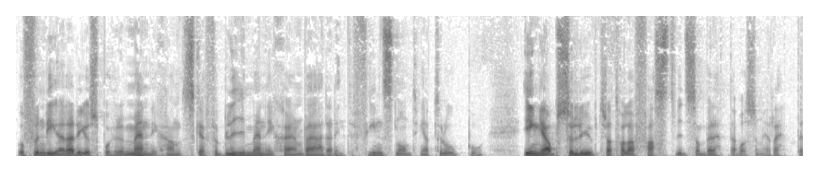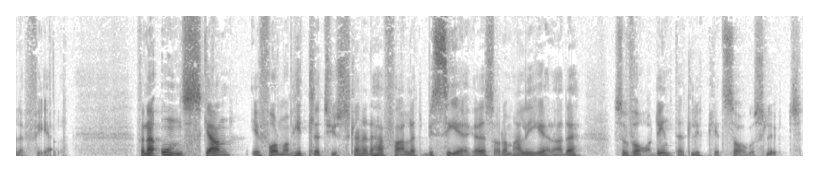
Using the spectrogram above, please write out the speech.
och funderade just på hur människan ska förbli människa i en värld där det inte finns någonting att tro på. Inga absoluter att hålla fast vid som berättar vad som är rätt eller fel. För när ondskan, i form av Hitler-Tyskland i det här fallet, besegrades av de allierade så var det inte ett lyckligt sagoslut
